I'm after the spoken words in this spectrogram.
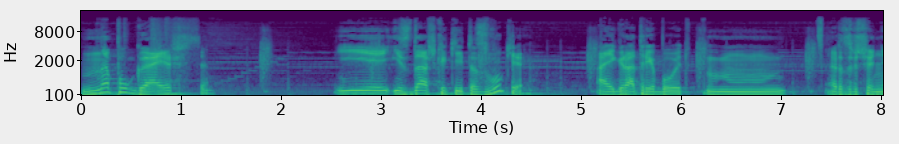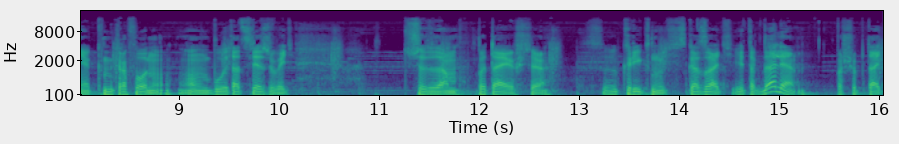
напугаешься, и издашь какие-то звуки, а игра требует м- разрешения к микрофону, он будет отслеживать, что ты там пытаешься крикнуть, сказать и так далее, пошептать.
